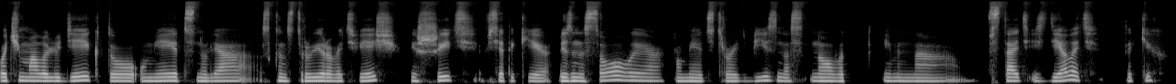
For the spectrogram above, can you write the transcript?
очень мало людей, кто умеет с нуля сконструировать вещь и сшить. Все такие бизнесовые, умеют строить бизнес, но вот именно встать и сделать таких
